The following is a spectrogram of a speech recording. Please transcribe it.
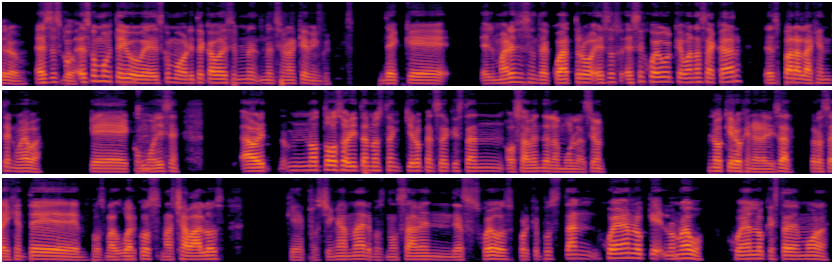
Creo. Es, es, como te digo, güey, es como ahorita acaba de decir- men- mencionar Kevin, güey, de que el Mario 64, esos, ese juego que van a sacar es para la gente nueva, que como dice, ahorita, no todos ahorita no están, quiero pensar que están o saben de la emulación. No quiero generalizar, pero o sea, hay gente pues más huercos, más chavalos, que pues chinga madre, pues no saben de esos juegos, porque pues están, juegan lo que, lo nuevo, juegan lo que está de moda.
